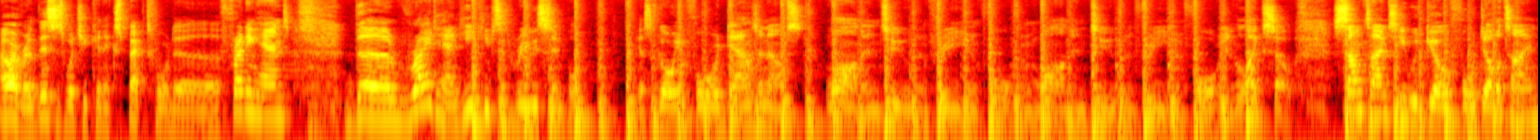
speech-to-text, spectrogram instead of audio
However, this is what you can expect for the fretting hand. The right hand, he keeps it really simple. Just going for downs and ups. One and two and three and four and one and two and three and four and like so. Sometimes he would go for double time,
